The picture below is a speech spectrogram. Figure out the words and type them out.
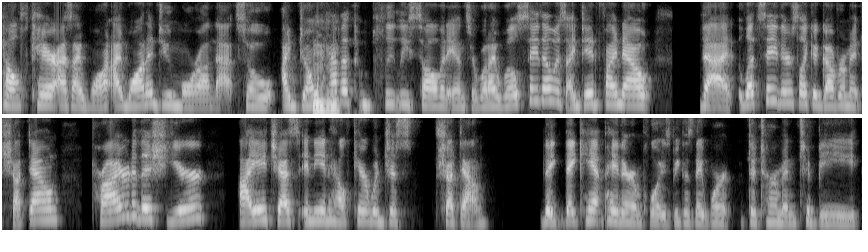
healthcare as I want. I want to do more on that. So I don't Mhm. have a completely solid answer. What I will say though is I did find out that let's say there's like a government shutdown prior to this year, IHS Indian Healthcare would just shut down. They they can't pay their employees because they weren't determined to be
